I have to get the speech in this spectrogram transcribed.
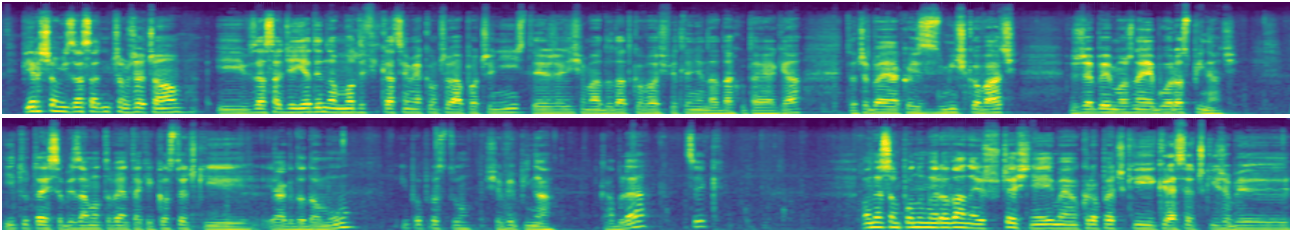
Pierwszą i zasadniczą rzeczą i w zasadzie jedyną modyfikacją, jaką trzeba poczynić, to jeżeli się ma dodatkowe oświetlenie na dachu, tak jak ja, to trzeba je jakoś zmiśkować, żeby można je było rozpinać. I tutaj sobie zamontowałem takie kosteczki jak do domu i po prostu się wypina kable, cyk. One są ponumerowane już wcześniej, mają kropeczki i kreseczki, żeby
